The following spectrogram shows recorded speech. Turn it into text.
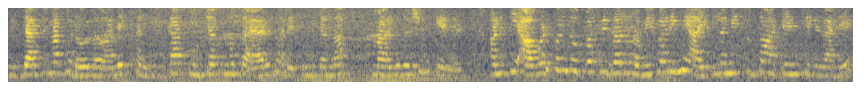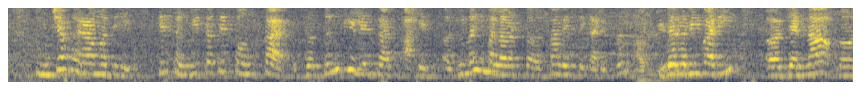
विद्यार्थ्यांना घडवलं अनेक संगीतकार तुमच्याकडनं तयार झाले तुम्ही त्यांना मार्गदर्शन केले. आणि ती आवड पण जोपासली. दर रविवारी मी ऐकलं मी सुद्धा अटेंड केलेलं आहे. तुमच्या घरामध्ये हे संगीताचे संस्कार जतन केले जात आहेत अजूनही मला वाटतं असावेत ते कार्यक्रम. दर रविवारी ज्यांना अ,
